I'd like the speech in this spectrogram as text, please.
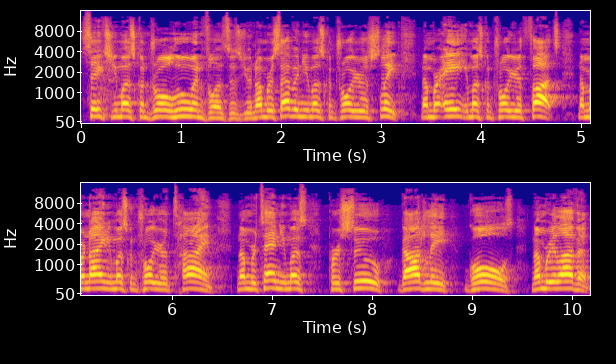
six, you must control who influences you. Number seven, you must control your sleep. Number eight, you must control your thoughts. Number nine, you must control your time. Number 10, you must pursue godly goals. Number 11,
